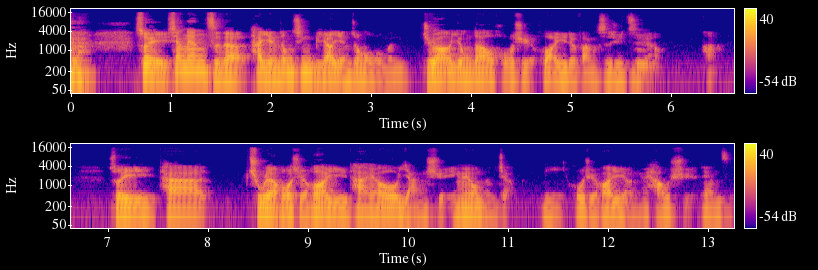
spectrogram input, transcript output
所以像那样子的，它严重性比较严重，我们就要用到活血化瘀的方式去治疗、嗯、啊。所以它除了活血化瘀，它还要养血，因为我们讲你活血化瘀了，你会耗血这样子。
